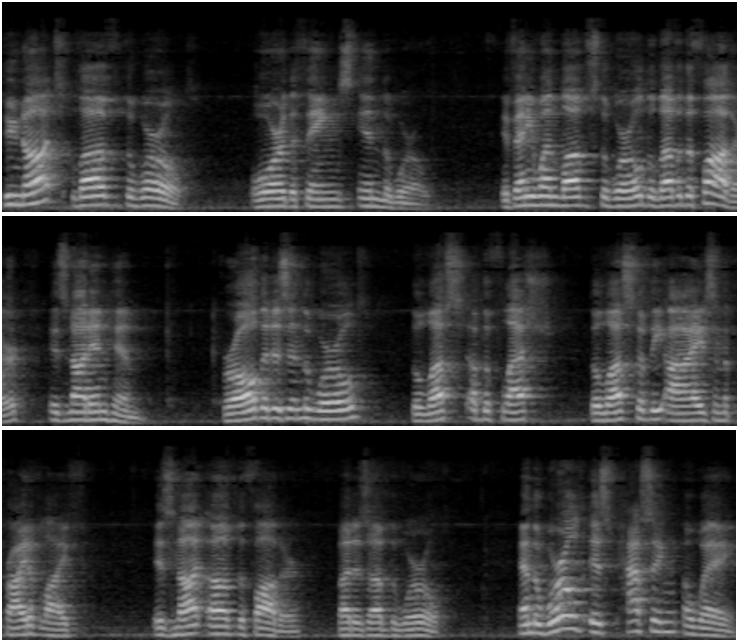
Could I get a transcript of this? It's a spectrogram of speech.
Do not love the world or the things in the world. If anyone loves the world, the love of the Father is not in him. For all that is in the world, the lust of the flesh, the lust of the eyes, and the pride of life, is not of the Father, but is of the world. And the world is passing away,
